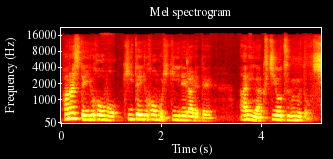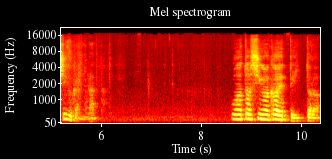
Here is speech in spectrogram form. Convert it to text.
話している方も聞いている方も引き入れられて兄が口をつぐむと静かになった。私が帰って行ったら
